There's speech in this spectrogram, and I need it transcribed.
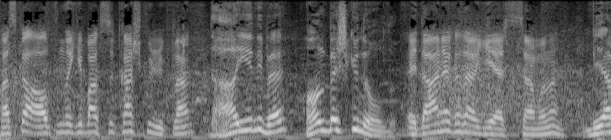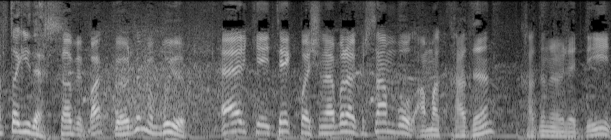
Pascal altındaki baksı kaç günlük lan? Daha yeni be. 15 gün oldu. E daha ne kadar giyersin sen bunu? Bir hafta gider. Tabi bak gördün mü buyur. Erkeği tek başına bırakırsan bul ama kadın kadın öyle değil.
